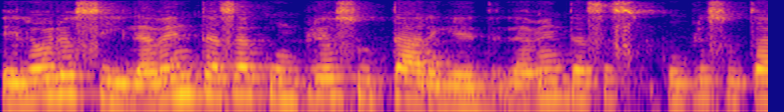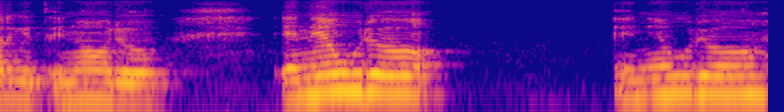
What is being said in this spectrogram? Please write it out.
El oro sí, la venta ya cumplió su target. La venta ya cumplió su target en oro. En euro, en euro,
